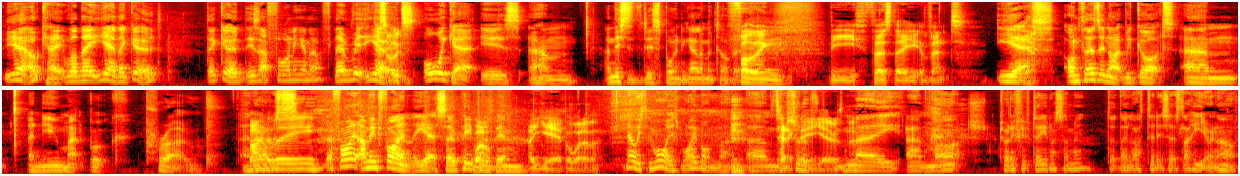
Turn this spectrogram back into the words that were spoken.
yeah. Okay. Well, they yeah they're good. They're good. Is that fawning enough? They're really yeah. Sorry. It's all we get is um, and this is the disappointing element of it. Following the Thursday event. Yes. On Thursday night, we got um, a new MacBook Pro. And I was- Finally. Uh, fi- I mean, finally, yeah. So people Well, have been. a year, but whatever. No, it's more. It's way more than that. Um, Technically sort of a year, isn't it? May and March 2015 or something that they last did it. So it's like a year and a half.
